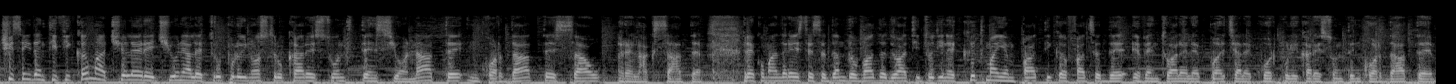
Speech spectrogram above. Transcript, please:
și să identificăm acele regiuni ale trupului nostru care sunt tensionate, încordate sau relaxate. Recomandarea este să dăm dovadă de o atitudine cât mai empatică față de eventualele părți ale corpului care sunt încordate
